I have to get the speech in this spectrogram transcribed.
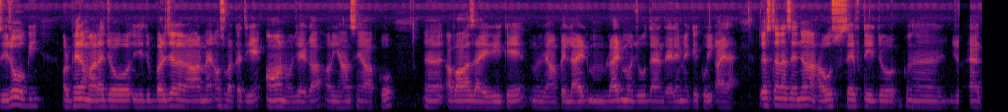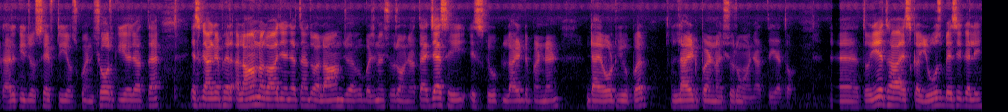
ज़ीरो होगी। और फिर हमारा जो, ये जो बर्जर अलार्म है, उस वक़्त ये ऑन हो जाएगा और यहाँ से आपको आवाज़ आएगी कि यहाँ पे लाइट लाइट मौजूद है अंधेरे में कि कोई आया है। तो इस तरह से ना हाउस सेफ्टी जो जो है, घर की जो सेफ्टी है, उसको इंश्योर किया जाता है। इसके आगे फिर अलार्म लगा दिया जाता है तो अलार्म जो है वो बजना शुरू हो जाता है। जैसे ही इसके लाइट डिपेंडेंट डायोड के ऊपर लाइट पड़ना शुरू हो जाती है तो। तो ये था इसका यूज़ बेसिकली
